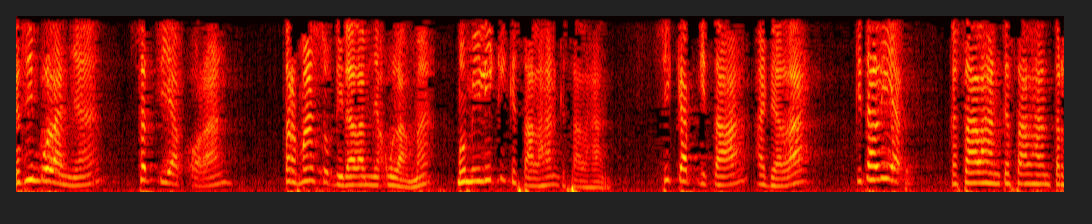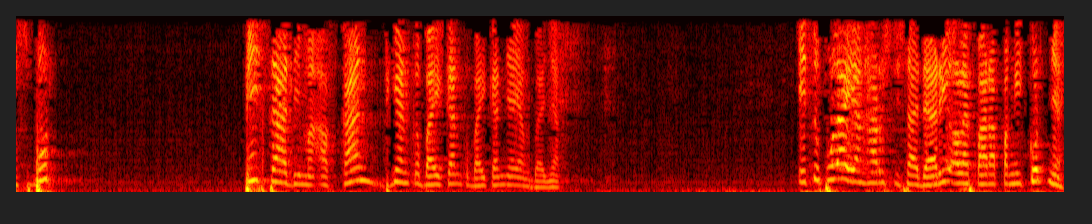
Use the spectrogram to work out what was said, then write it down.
kesimpulannya setiap orang termasuk di dalamnya ulama memiliki kesalahan-kesalahan. Sikap kita adalah kita lihat kesalahan-kesalahan tersebut bisa dimaafkan dengan kebaikan-kebaikannya yang banyak. Itu pula yang harus disadari oleh para pengikutnya.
